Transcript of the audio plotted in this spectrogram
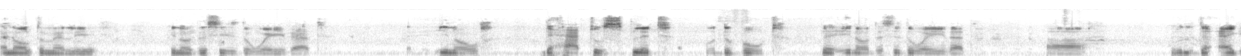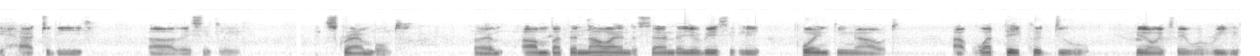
and ultimately, you know, this is the way that, you know, they had to split the vote. The, you know, this is the way that uh, the egg had to be uh, basically scrambled. Um, but then now I understand that you're basically pointing out uh, what they could do, you know, if they were really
